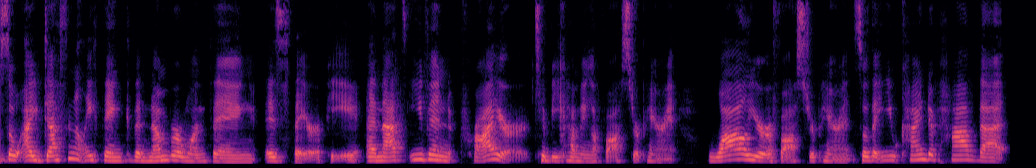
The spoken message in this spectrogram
So I definitely think the number one thing is therapy, and that's even prior to becoming a foster parent while you're a foster parent so that you kind of have that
